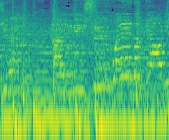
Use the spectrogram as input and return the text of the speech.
天，看你虚伪的表演，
